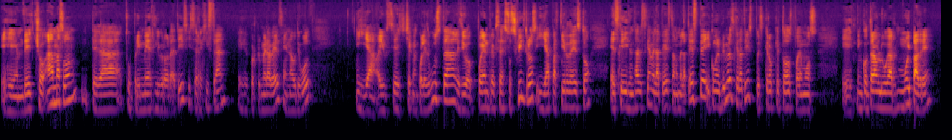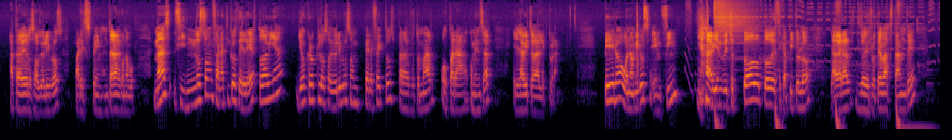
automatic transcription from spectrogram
Eh, de hecho, Amazon te da tu primer libro gratis y se registran eh, por primera vez en Audible. Y ya, ahí ustedes checan cuál les gusta, les digo, pueden revisar estos filtros y ya a partir de esto es que dicen, ¿sabes qué? Me late esto, no me late este. Y como el primero es gratis, pues creo que todos podemos eh, encontrar un lugar muy padre a través de los audiolibros para experimentar algo nuevo. Más, si no son fanáticos de leer todavía, yo creo que los audiolibros son perfectos para retomar o para comenzar el hábito de la lectura. Pero bueno amigos, en fin, ya habiendo dicho todo, todo este capítulo, la verdad lo disfruté bastante,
